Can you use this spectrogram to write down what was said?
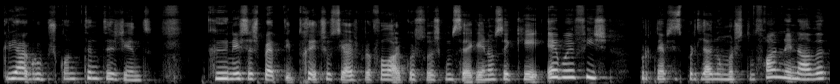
criar grupos com tanta gente que neste aspecto tipo de redes sociais para falar com as pessoas que me seguem, não sei o quê, é bem fixe, porque não é preciso partilhar números de telefone nem nada.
